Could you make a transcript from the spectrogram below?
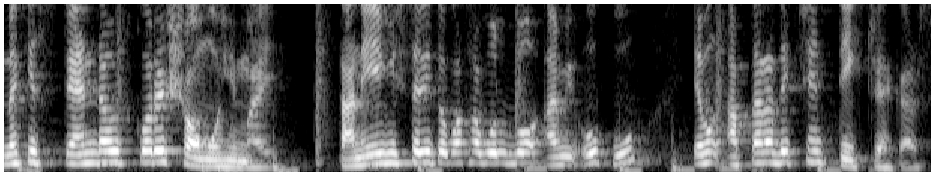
নাকি স্ট্যান্ড আউট করে সমহিমায়? তা নিয়ে বিস্তারিত কথা বলব আমি অপু এবং আপনারা দেখছেন টেক ট্র্যাকার্স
